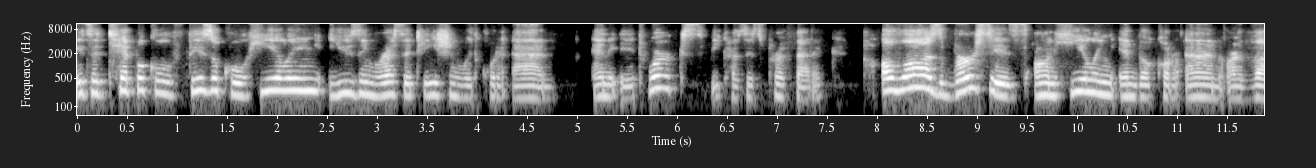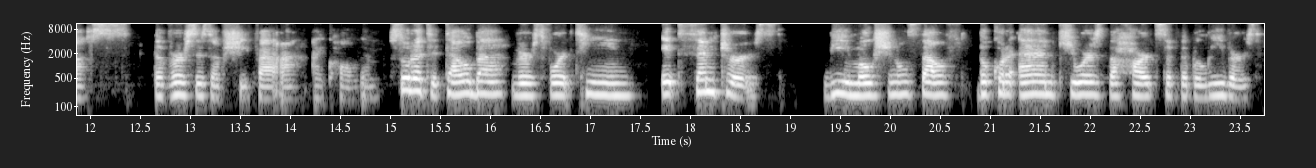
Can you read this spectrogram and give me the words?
It's a typical physical healing using recitation with Quran, and it works because it's prophetic. Allah's verses on healing in the Quran are thus the verses of Shifa, I call them. Surah Tawbah, verse 14, it centers the emotional self. The Quran cures the hearts of the believers.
